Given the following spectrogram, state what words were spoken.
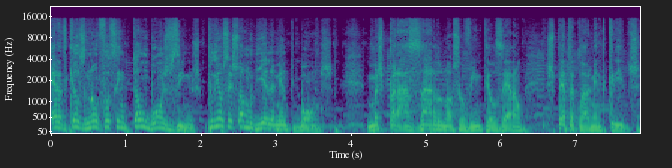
era de que eles não fossem tão bons vizinhos. Podiam ser só medianamente bons. Mas para azar do nosso ouvinte, eles eram espetacularmente queridos.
